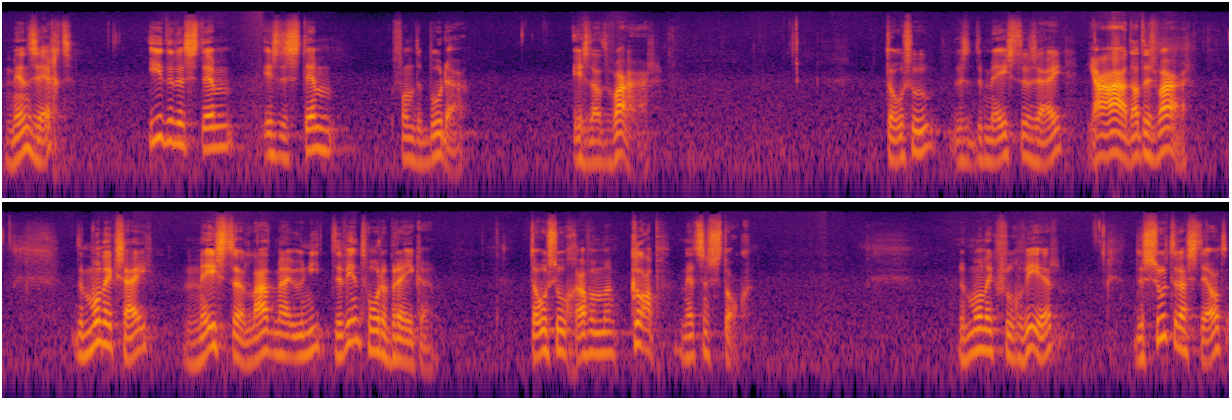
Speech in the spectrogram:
Men zegt, iedere stem is de stem van de Boeddha is dat waar? Tosu, dus de meester, zei: Ja, dat is waar. De monnik zei: Meester, laat mij u niet de wind horen breken. Tosu gaf hem een klap met zijn stok. De monnik vroeg weer: De sutra stelt:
